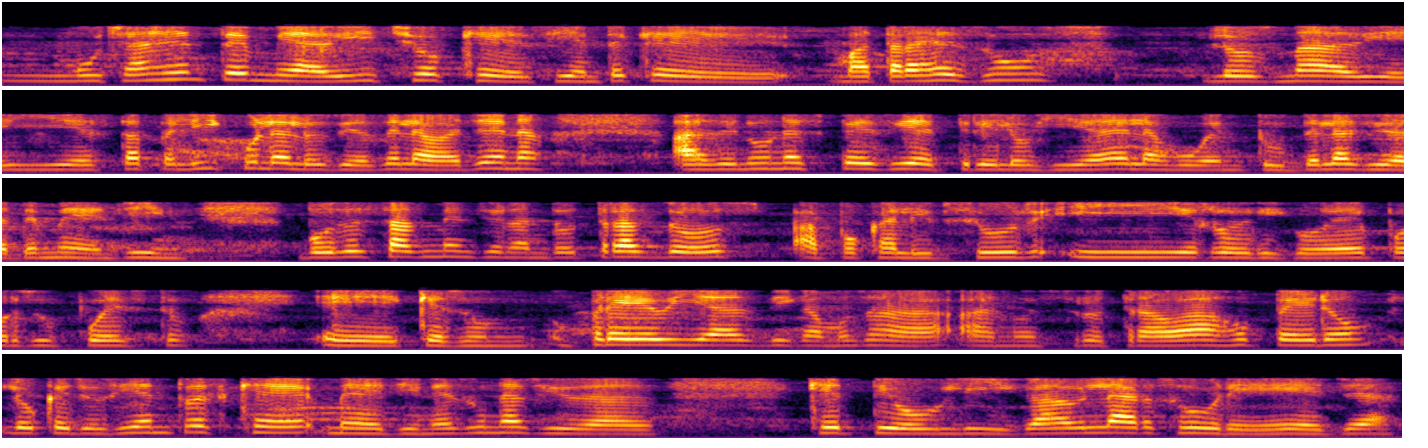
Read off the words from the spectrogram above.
mucha gente me ha dicho que siente que Matar a Jesús los Nadie y esta película, Los Días de la Ballena, hacen una especie de trilogía de la juventud de la ciudad de Medellín. Vos estás mencionando otras dos, Apocalipsur y Rodrigo de, por supuesto, eh, que son previas, digamos, a, a nuestro trabajo, pero lo que yo siento es que Medellín es una ciudad que te obliga a hablar sobre ella,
